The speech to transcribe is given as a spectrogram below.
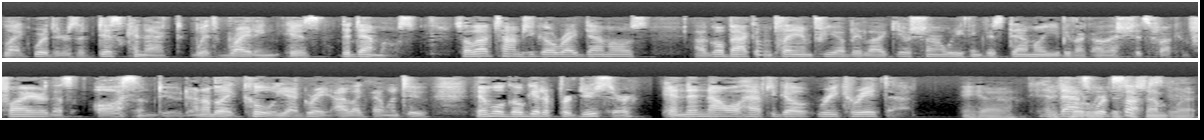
like where there's a disconnect with writing is the demos. So a lot of times you go write demos I'll go back and play them for you. I'll be like, yo, Shawn, what do you think of this demo? You'd be like, oh, that shit's fucking fire. That's awesome, dude. And I'll be like, cool. Yeah, great. I like that one too. Then we'll go get a producer and then now I'll have to go recreate that. Yeah. And that's totally where it sucks. It.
